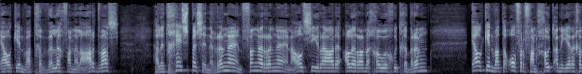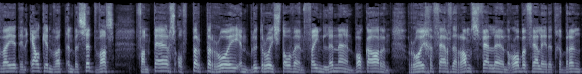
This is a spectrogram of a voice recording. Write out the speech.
elkeen wat gewillig van hulle hart was. Hulle het gespes en ringe en vingerringe en halssierade, allerlei goue goed gebring. Elkeen wat 'n offer van goud aan die Here gewy het en elkeen wat in besit was van pers of purperrooi en bloedrooi stowwe en fyn linne en bokhaar en rooi geverfde ramsvelle en robbevelle het dit gebring.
